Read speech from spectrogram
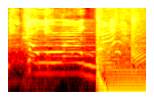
how you like that?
